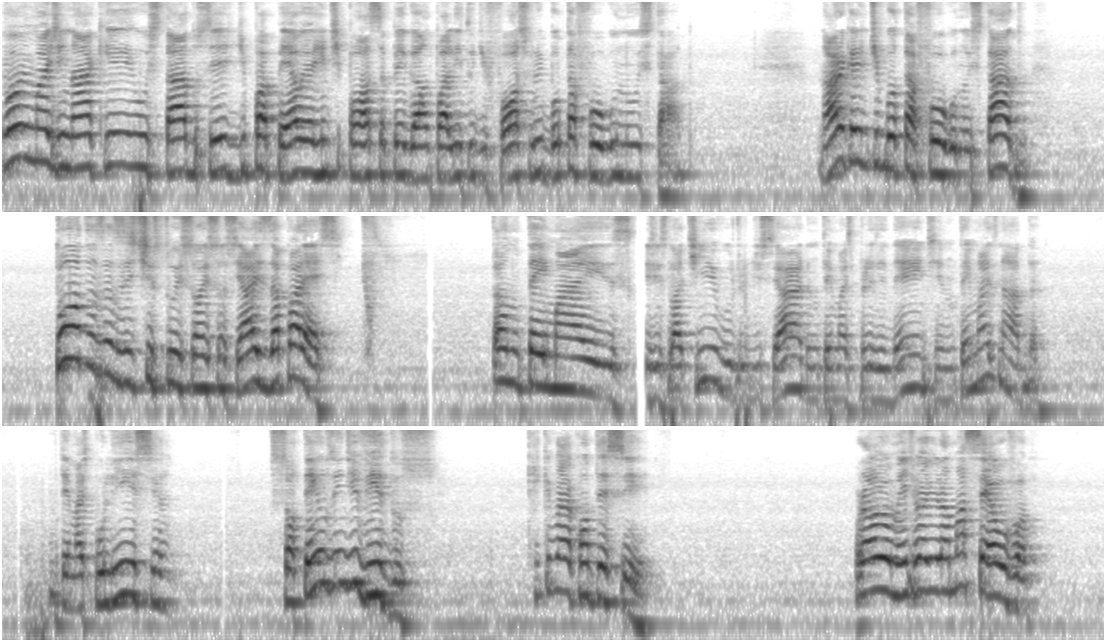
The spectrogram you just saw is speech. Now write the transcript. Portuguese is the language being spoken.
Vamos imaginar que o Estado seja de papel e a gente possa pegar um palito de fósforo e botar fogo no Estado. Na hora que a gente botar fogo no Estado, todas as instituições sociais desaparecem. Então não tem mais legislativo, judiciário, não tem mais presidente, não tem mais nada. Não tem mais polícia. Só tem os indivíduos. O que, que vai acontecer? Provavelmente vai virar uma selva.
